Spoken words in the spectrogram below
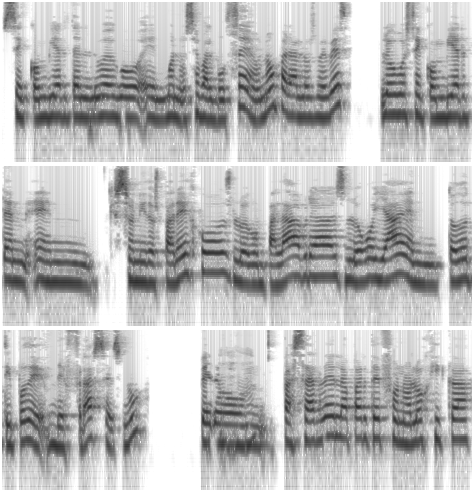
se convierten luego en, bueno, ese balbuceo, ¿no? Para los bebés, luego se convierten en sonidos parejos, luego en palabras, luego ya en todo tipo de, frases, ¿no? Pero pasar de la parte fonológica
